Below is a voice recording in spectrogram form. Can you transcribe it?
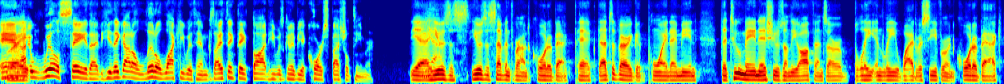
And Right. I will say that he they got a little lucky with him because I think they thought he was going to be a core special teamer. Yeah, he was a he was a seventh round quarterback pick. That's a very good point. I mean, the two main issues on the offense are blatantly wide receiver and quarterback,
